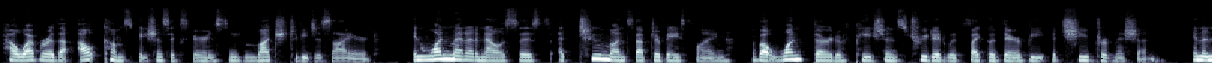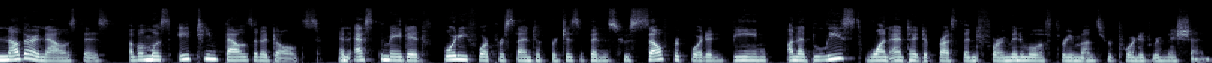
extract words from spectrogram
However, the outcomes patients experience leave much to be desired. In one meta analysis, at two months after baseline, about one third of patients treated with psychotherapy achieved remission. In another analysis of almost 18,000 adults, an estimated 44% of participants who self reported being on at least one antidepressant for a minimum of three months reported remission.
